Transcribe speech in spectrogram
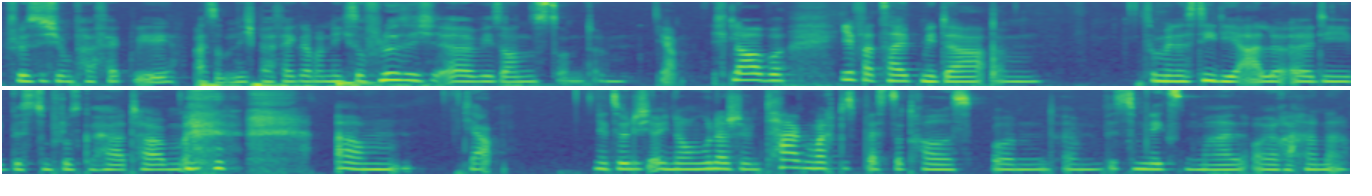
flüssig und perfekt wie, also nicht perfekt, aber nicht so flüssig äh, wie sonst. Und ähm, ja, ich glaube, ihr verzeiht mir da, ähm, zumindest die, die alle, äh, die bis zum Schluss gehört haben. ähm, ja, jetzt wünsche ich euch noch einen wunderschönen Tag, macht das Beste draus und ähm, bis zum nächsten Mal, eure Hannah.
